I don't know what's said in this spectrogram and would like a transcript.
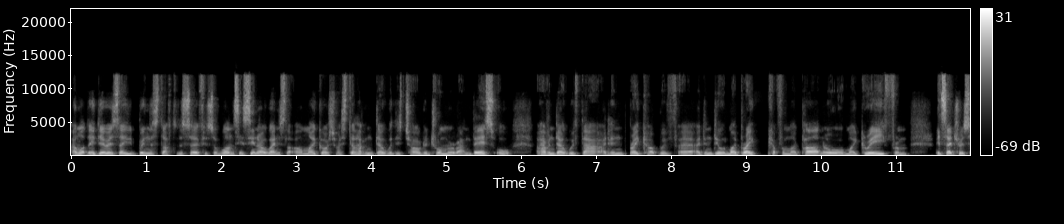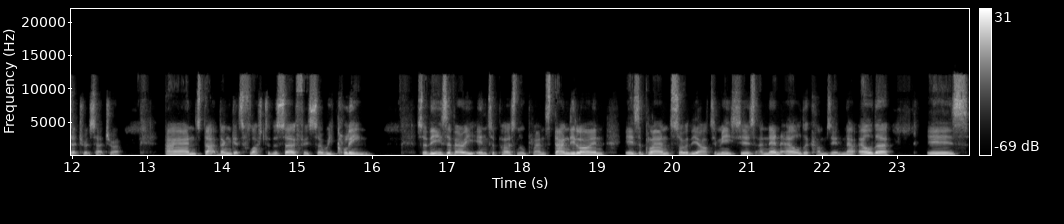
and what they do is they bring the stuff to the surface. So once it's in our awareness, like, oh my gosh, I still haven't dealt with this childhood trauma around this, or I haven't dealt with that. I didn't break up with, uh, I didn't deal with my breakup from my partner or my grief from, etc., etc., etc. And that then gets flushed to the surface. So we clean. So these are very interpersonal plants. Dandelion is a plant, so are the Artemisias, and then elder comes in. Now, elder is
